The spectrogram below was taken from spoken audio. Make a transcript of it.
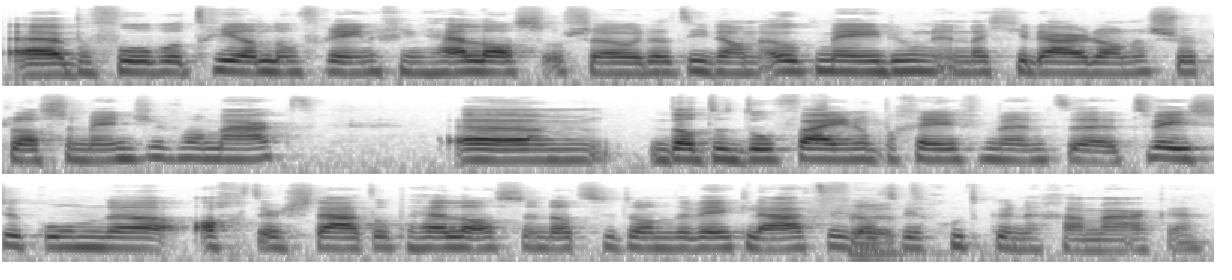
uh, bijvoorbeeld triathlonvereniging Hellas of zo, dat die dan ook meedoen. En dat je daar dan een soort klassementje van maakt. Um, dat de dolfijn op een gegeven moment uh, twee seconden achter staat op Hellas. En dat ze dan de week later Vet. dat weer goed kunnen gaan maken.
